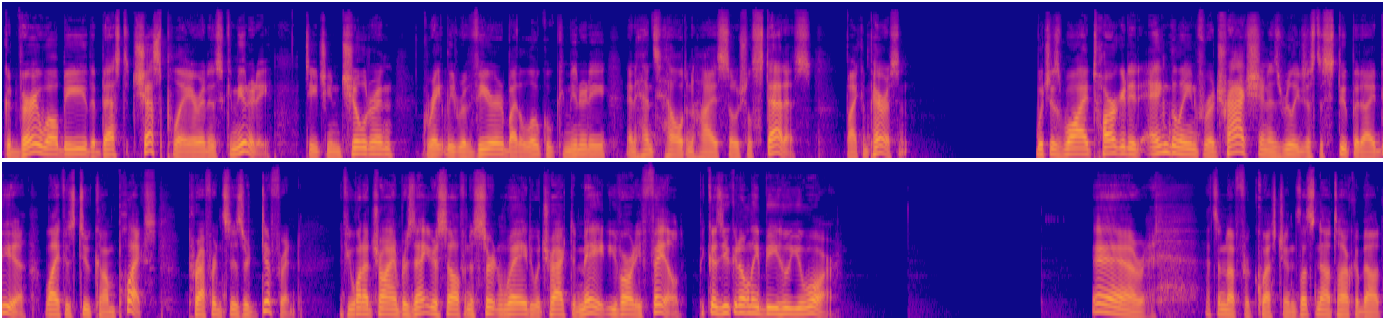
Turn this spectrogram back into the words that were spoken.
could very well be the best chess player in his community, teaching children, greatly revered by the local community, and hence held in high social status by comparison which is why targeted angling for attraction is really just a stupid idea. Life is too complex, preferences are different. If you want to try and present yourself in a certain way to attract a mate, you've already failed, because you can only be who you are. All right, that's enough for questions. Let's now talk about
